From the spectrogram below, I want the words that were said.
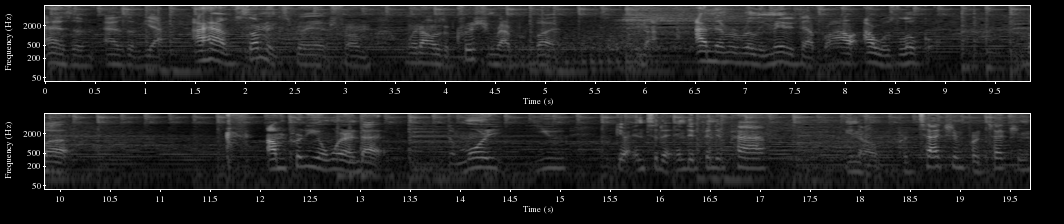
as of as of yet. I have some experience from when I was a Christian rapper, but you know, I never really made it that far. I, I was local, but I'm pretty aware that the more you get into the independent path, you know, protection, protection,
